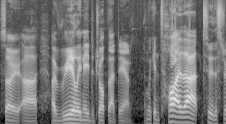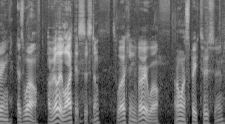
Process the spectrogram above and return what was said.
So uh, I really need to drop that down. And we can tie that to the string as well. I really like this system. It's working very well. I don't want to speak too soon.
